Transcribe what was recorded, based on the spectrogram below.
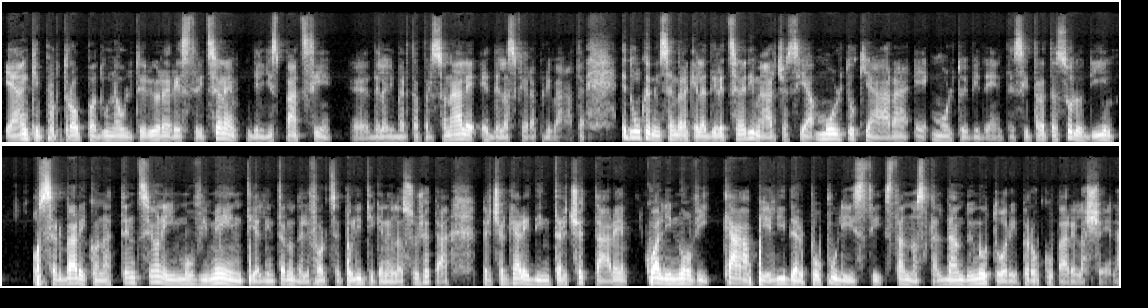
e anche purtroppo ad una ulteriore restrizione degli spazi eh, della libertà personale e della sfera privata. E dunque mi sembra che la direzione di marcia sia molto chiara e molto evidente. Si tratta solo di osservare con attenzione i movimenti all'interno delle forze politiche nella società per cercare di intercettare quali nuovi capi e leader populisti stanno scaldando i motori per occupare la scena.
